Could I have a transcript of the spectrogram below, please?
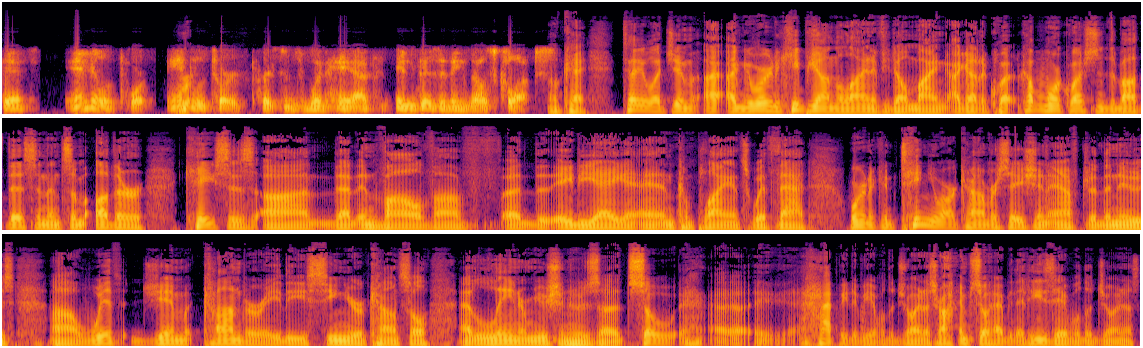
that ambulatory, ambulatory persons would have in visiting those clubs. Okay. Tell you what, Jim, I, I, we're going to keep you on the line if you don't mind. I got a, couple more questions about this and then some other cases uh, that involve uh, uh, the ADA and compliance with that. We're going to continue our conversation after the news uh, with Jim Convery, the senior counsel at Laner Muchin, who's uh, so uh, happy to be able to join us, I'm so happy that he's able to join us.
